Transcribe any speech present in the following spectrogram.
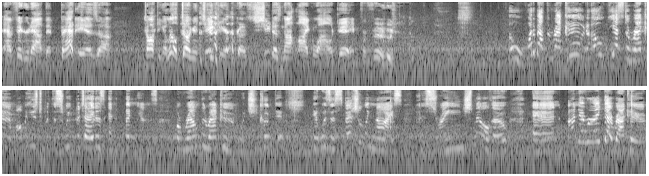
have figured out that Pat is uh, talking a little tongue in cheek here because she does not like wild game for food. Oh, what about the raccoon? Oh, yes, the raccoon. Mama used to put the sweet potatoes and onions around the raccoon when she cooked it. It was especially nice strange smell though, and I never ate that raccoon,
